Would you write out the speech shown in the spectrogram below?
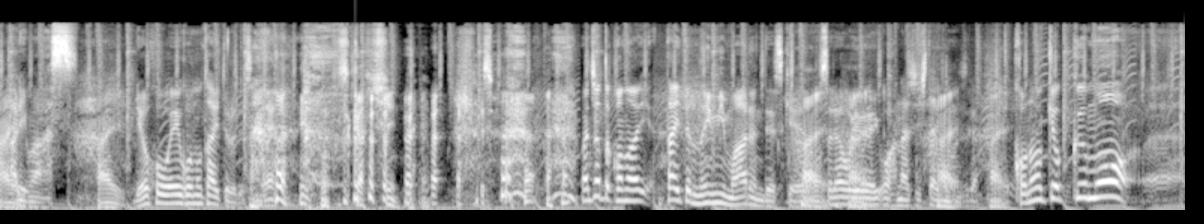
あります、はい、両方英語のタイトルですね。難しいね。まあちょっとこのタイトルの意味もあるんですけれども、はい。それをお話ししたいと思うんですが、この曲もえー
